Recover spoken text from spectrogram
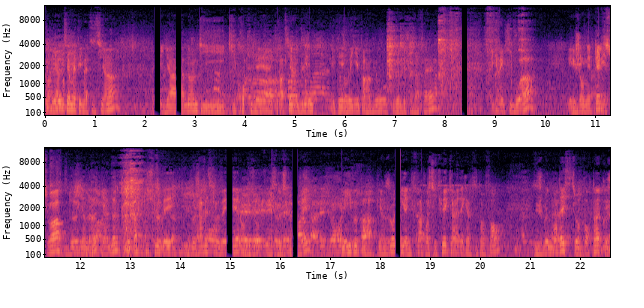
Alors, il y a un ancien mathématicien, il y a un homme qui, croit qu'il qui appartient à un bureau et qui est surveillé par un bureau qui donne des choses à faire. Il y en a qui boit. Et j'en étais l'histoire de. Il y, en a, il y a un homme qui ne veut pas du tout se lever. Il ne veut jamais se lever. Alors les autres lui disent de se lever. Mais il veut pas. Puis un jour, il y a une femme prostituée qui arrive avec un petit enfant. Mais je me demandais si c'était opportun que je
